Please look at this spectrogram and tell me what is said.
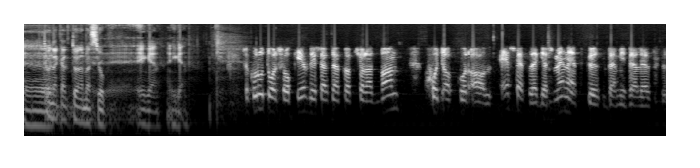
Önnek tőlem lesz jobb. Igen, igen. És akkor utolsó kérdés ezzel kapcsolatban, hogy akkor az esetleges menet közben, mivel ez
